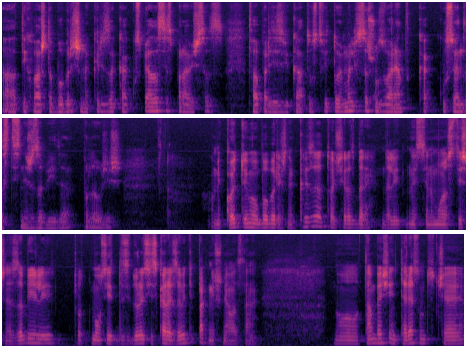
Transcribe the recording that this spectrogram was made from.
а, ти хваща бъбречна криза. Как успя да се справиш с това предизвикателство? И то има ли всъщност вариант как освен да стиснеш зъби и да продължиш? Ами който има бъбречна криза, той ще разбере дали наистина може да стисне зъби или може да си, дори да си изкараш зъбите, пак нищо няма да стане. Но там беше интересното, че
